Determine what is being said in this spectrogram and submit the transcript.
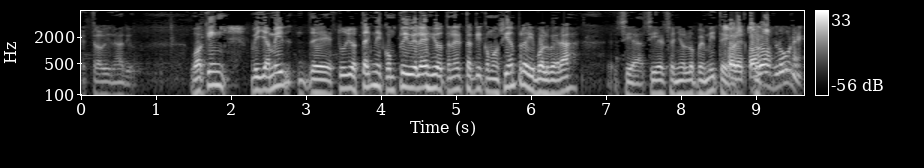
extraordinario. Joaquín Villamil, de Estudios Técnicos, un privilegio tenerte aquí como siempre y volverás, si así el Señor lo permite. Sobre todo los lunes.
